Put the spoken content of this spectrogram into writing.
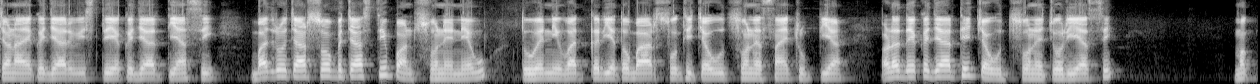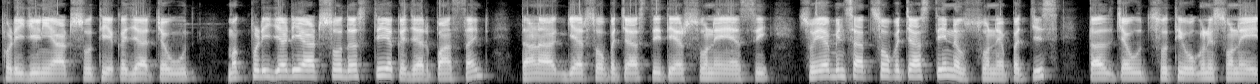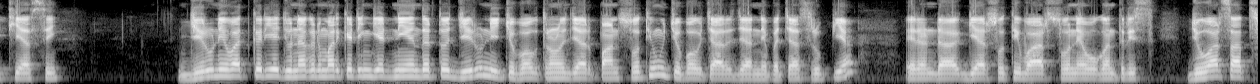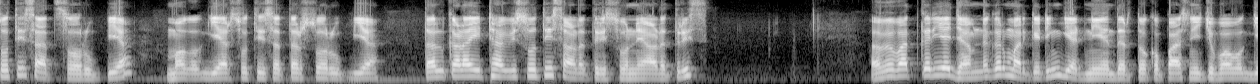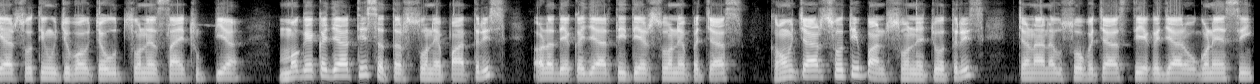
ચણા એક હજાર વીસથી એક હજાર ત્યાંસી, બાજરો ચારસો પચાસથી પાંચસો ને નેવું, તુવેરની વાત કરીએ તો બારસોથી ચૌદસો ને સાઠ રૂપિયા, અડદ એક હજારથી ચૌદસો ને ચોર્યાસી, મગફળી ઝીણી આઠસોથી એક હજાર ચૌદ, મગફળી જાડી આઠસો દસથી એક હજાર પાંસઠ, ધાણા અગિયારસો પચાસથી તેરસો ને એંસી, સોયાબીન સાતસો પચાસથી નવસો ને પચીસ, તલ ચૌદસોથી ઓગણીસો ને અઠ્યાસી જીરુની વાત કરીએ, જૂનાગઢ માર્કેટિંગ યાર્ડની અંદર તો જીરું નીચો ભાવ ત્રણ હજાર પાંચસોથી ઊંચો ભાવ ચાર હજારને પચાસ રૂપિયા. એરંડા અગિયારસોથી બારસો ને ઓગણત્રીસ, જુવાર સાતસોથી સાતસો રૂપિયા, મગ અગિયારસોથી સત્તરસો રૂપિયા, તલકાળા અઠાવીસોથી સાડત્રીસો ને આડત્રીસ. હવે વાત કરીએ જામનગર માર્કેટિંગ યાર્ડની અંદર તો કપાસ નીચો ભાવ અગિયારસોથી ઊંચો ભાવ ચૌદસો ને સાઠ રૂપિયા, મગ એક હજારથી સત્તરસો ને પાંત્રીસ અડદ એક હજારથી તેરસો ને પચાસ, ઘઉં ચારસોથી પાંચસો ને ચોત્રીસ, ચણા નવસો પચાસથી એક હજાર ઓગણએંસી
